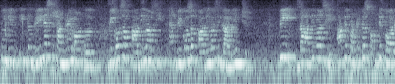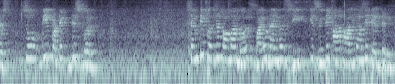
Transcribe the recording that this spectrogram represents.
to live in the greenest country on earth because of Adivasi and because of Adivasi guardianship. We, the Adivasi, are the protectors of the forest, so we protect this world. 70% of our world's biodiversity is within our Adivasi territory.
